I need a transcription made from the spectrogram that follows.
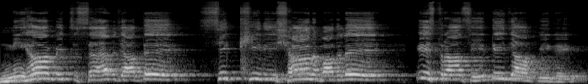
ਨੀਹਾਂ ਵਿੱਚ ਸਾਹਿਬਜ਼ਾਦੇ ਸਿੱਖੀ ਦੀ ਸ਼ਾਨ ਬਦਲੇ ਇਸ ਤਰ੍ਹਾਂ ਸ਼ਹੀਦੀ ਜਾਮ ਪੀ ਗਈ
